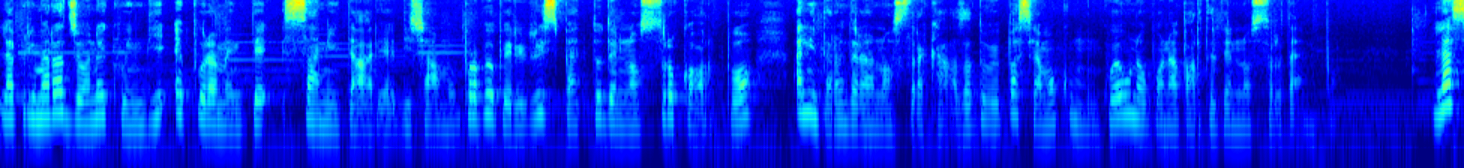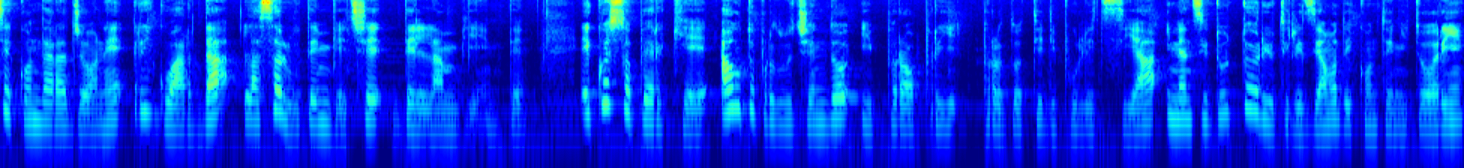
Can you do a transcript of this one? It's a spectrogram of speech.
La prima ragione quindi è puramente sanitaria, diciamo, proprio per il rispetto del nostro corpo all'interno della nostra casa, dove passiamo comunque una buona parte del nostro tempo. La seconda ragione riguarda la salute invece dell'ambiente e questo perché autoproducendo i propri prodotti di pulizia innanzitutto riutilizziamo dei contenitori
